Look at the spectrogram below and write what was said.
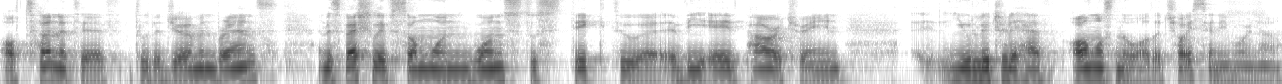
alternative to the German brands, and especially if someone wants to stick to a a V8 powertrain, you literally have almost no other choice anymore now.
